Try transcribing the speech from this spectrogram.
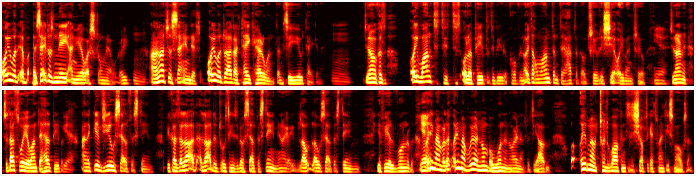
I would if, say it was me and you are strung out, right? Mm. And I'm not just saying this. I would rather take heroin than see you taking it. Mm. Do you know? Because I want to, to other people to be recovering. I don't want them to have to go through the shit I went through. Yeah. Do you know what I mean? So that's why I want to help people. Yeah. And it gives you self esteem because a lot of, a lot of the drug thing is about self esteem. You know, you low, low self esteem and you feel vulnerable. Yeah. I remember, like, I remember we were number one in Ireland with the album. I remember trying to walk into the shop to get 20 smokes and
